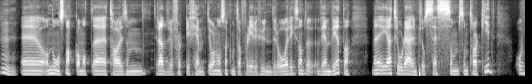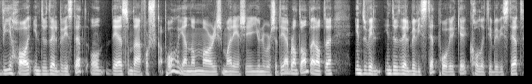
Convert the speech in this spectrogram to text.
Eh, og Noen snakker om at det tar liksom 30-40-50 år, noen snakker om at det tar flere hundre år. Hvem vet? da? Men jeg tror det er en prosess som, som tar tid. Og vi har individuell bevissthet, og det som det er forska på gjennom Marish Mareshi University, er blant annet, er at eh, individuell, individuell bevissthet påvirker kollektiv bevissthet.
